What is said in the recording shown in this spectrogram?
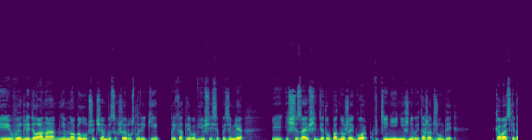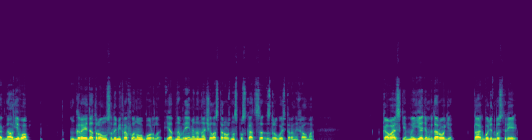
И выглядела она немного лучше, чем высохшее русло реки, прихотливо вьющейся по земле и исчезающей где-то у подножия гор в тени нижнего этажа джунглей. Ковальский догнал его. Грей дотронулся до микрофона у горла и одновременно начал осторожно спускаться с другой стороны холма. «Ковальский, мы едем к дороге. Так будет быстрее».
